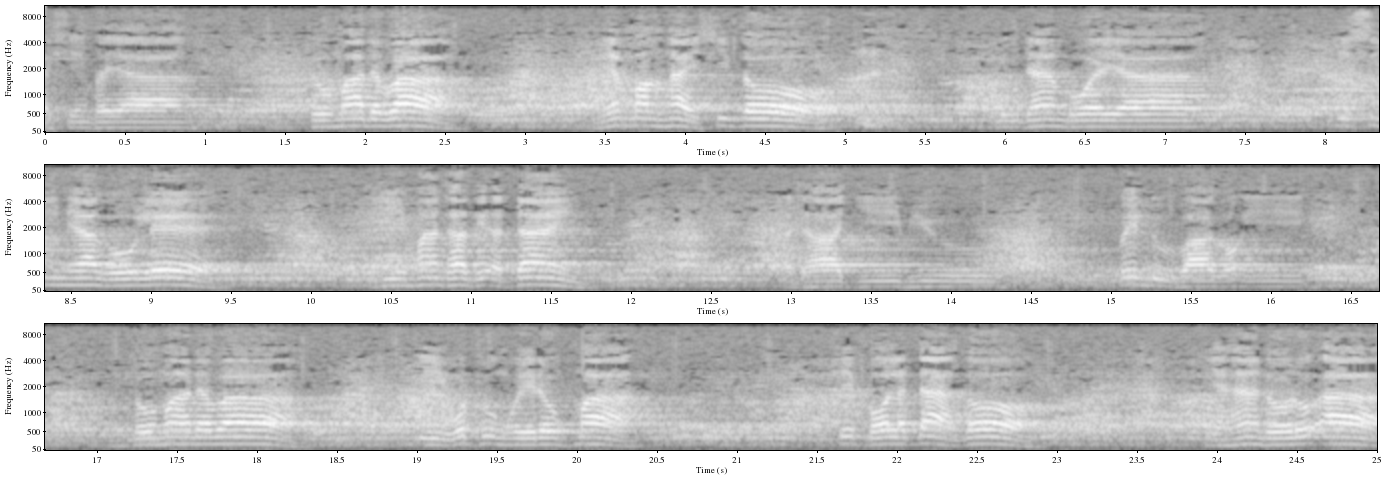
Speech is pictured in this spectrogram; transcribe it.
အရှင်ဘုရားထိုမတပါ မျက်မှောက်၌ရှိသောလူဒန်းဘွယ်ရာပစ္စည်းများကိုလည်းဒီမှန်းထားသည့်အတိုင်းအထာကြည်ဖြူပိတ်လူပါကုန်၏ထိုမှတပါဤဝတ္ထုငွေတို့မှဖြစ်ပေါ်လက်တသောယဟန်တော်တို့အား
